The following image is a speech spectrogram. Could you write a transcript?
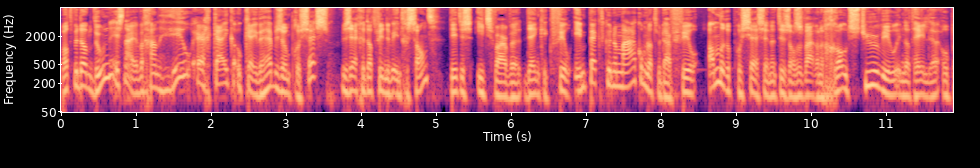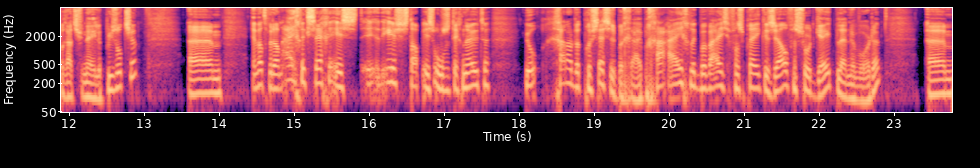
Wat we dan doen is, nou ja, we gaan heel erg kijken. Oké, we hebben zo'n proces. We zeggen dat vinden we interessant. Dit is iets waar we denk ik veel impact kunnen maken, omdat we daar veel andere processen en het is als het ware een groot stuurwiel in dat hele operationele puzzeltje. Ehm, en wat we dan eigenlijk zeggen is, de eerste stap is onze techneuten. Joh, ga nou dat proces eens begrijpen. Ga eigenlijk bij wijze van spreken zelf een soort gateplanner worden. Ehm,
